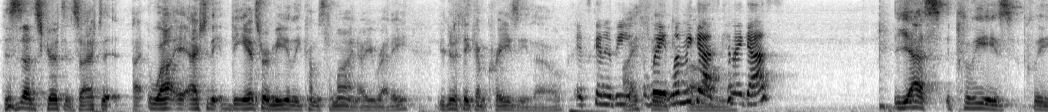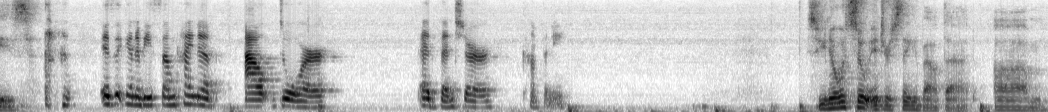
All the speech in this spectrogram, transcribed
this is unscripted, so I have to. I, well, actually, the, answer immediately comes to mind. Are you ready? You're gonna think I'm crazy, though. It's gonna be. Think, wait, let me guess. Um, Can I guess? Yes, please, please. is it gonna be some kind of outdoor adventure company. So you know what's so interesting about that? Um,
